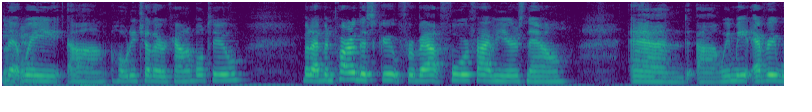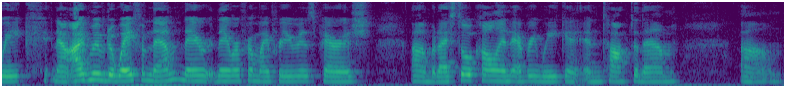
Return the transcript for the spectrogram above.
that Okay. we um, hold each other accountable to. But I've been part of this group for about four or five years now, and uh, we meet every week. Now I've moved away from them; they they were from my previous parish, um, but I still call in every week and, and talk to them. Um,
